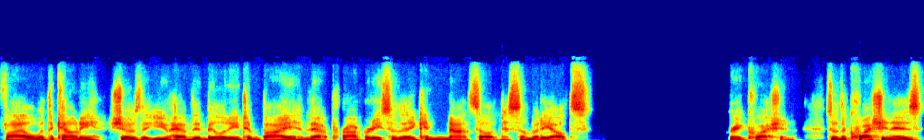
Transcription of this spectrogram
file with the county shows that you have the ability to buy that property so they cannot sell it to somebody else. Great question. So, the question is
